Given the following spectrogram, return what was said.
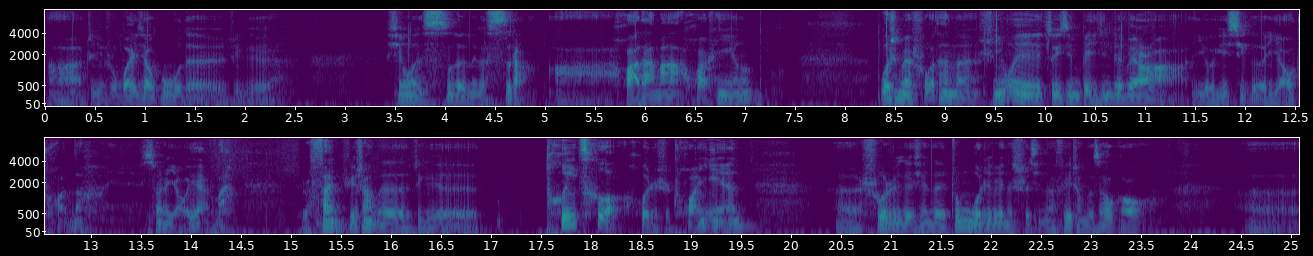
啊，这就是外交部的这个新闻司的那个司长啊，华大妈华春莹。为什么要说她呢？是因为最近北京这边啊有一些个谣传呐，算是谣言吧，就是饭局上的这个推测或者是传言。呃，说这个现在中国这边的事情呢，非常的糟糕，呃，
